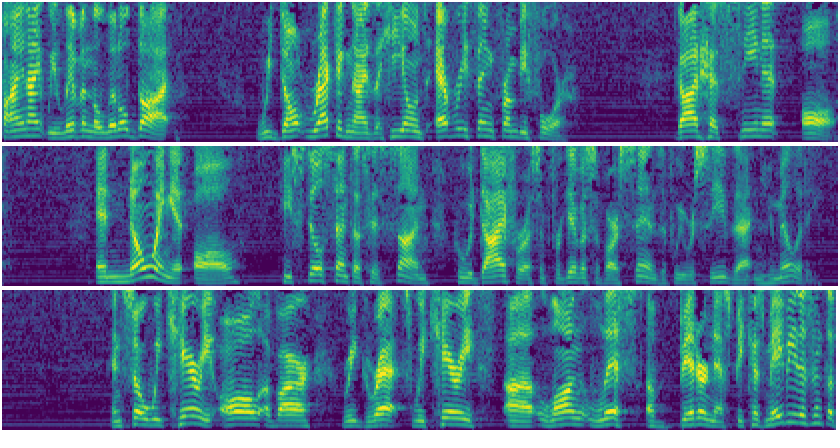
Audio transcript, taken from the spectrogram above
finite, we live in the little dot, we don't recognize that He owns everything from before. God has seen it all. And knowing it all, He still sent us His Son who would die for us and forgive us of our sins if we receive that in humility. And so we carry all of our regrets. We carry uh, long lists of bitterness because maybe it isn't the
